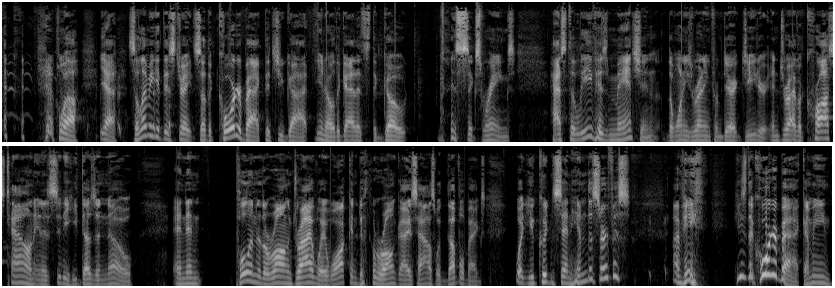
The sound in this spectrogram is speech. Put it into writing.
well, yeah. So let me get this straight. So the quarterback that you got, you know, the guy that's the goat, six rings, has to leave his mansion, the one he's renting from Derek Jeter, and drive across town in a city he doesn't know, and then pull into the wrong driveway, walk into the wrong guy's house with duffel bags. What, you couldn't send him the surface? I mean, he's the quarterback. I mean,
